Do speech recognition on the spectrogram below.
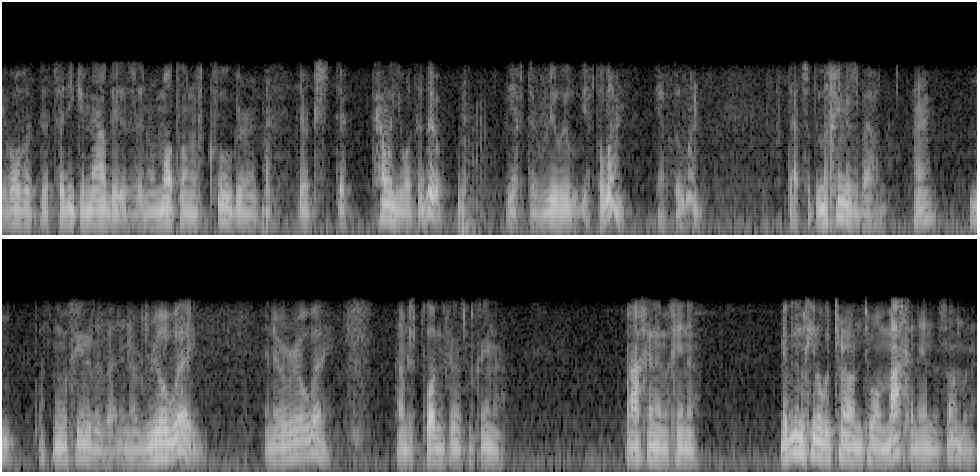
have all the, the tzaddikim nowadays, and Ramotel and Rav Kluger, and they're, ex- they're telling you what to do. But you have to really, you have to learn. You have to learn. That's what the Mechin is about, right? Mm. That's what the Mechin is about, in a real way. In a real way. I'm just plugging for this Mechina. Machane Mechina. Maybe the Mechina will be turned into a Machane in the summer.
